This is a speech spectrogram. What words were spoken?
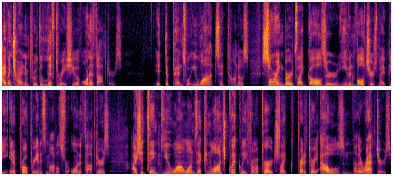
I've been trying to improve the lift ratio of ornithopters. It depends what you want, said Tawnos. Soaring birds like gulls or even vultures might be inappropriate as models for ornithopters. I should think you want ones that can launch quickly from a perch, like predatory owls and other raptors.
